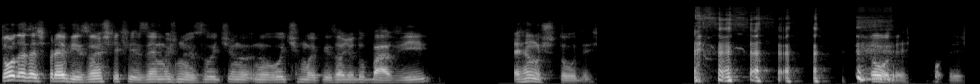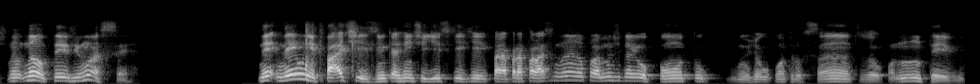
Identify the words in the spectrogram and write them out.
todas as previsões que fizemos nos último, no último episódio do Bavi, erramos todas. todas, todas. Não, não teve uma certa. Nem, nem um empatezinho que a gente disse que, que para falar assim, não, pelo menos ganhou ponto no jogo contra o Santos, ou não teve.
